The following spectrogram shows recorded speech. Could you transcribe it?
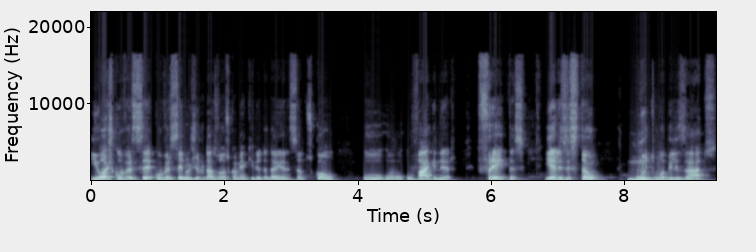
E hoje conversei, conversei no Giro das Onze com a minha querida Daiane Santos, com o, o, o Wagner Freitas, e eles estão muito mobilizados,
